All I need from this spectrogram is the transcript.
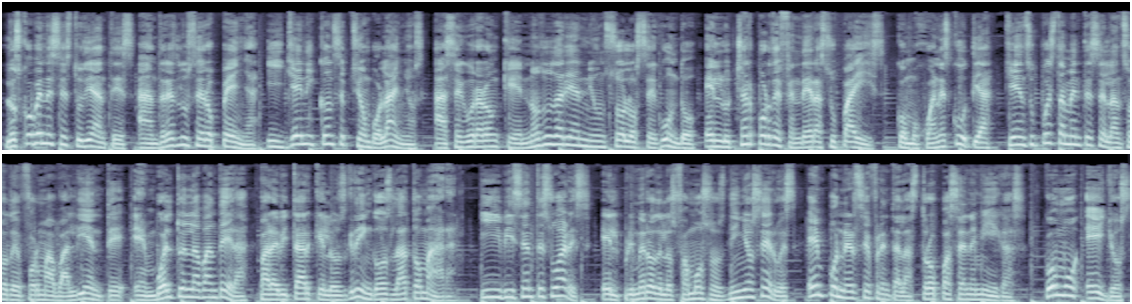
los jóvenes estudiantes Andrés Lucero Peña y Jenny Concepción Bolaños aseguraron que no dudarían ni un solo segundo en luchar por defender a su país, como Juan Escutia, quien supuestamente se lanzó de forma valiente, envuelto en la bandera, para evitar que los gringos la tomaran y Vicente Suárez, el primero de los famosos niños héroes en ponerse frente a las tropas enemigas. Como ellos,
